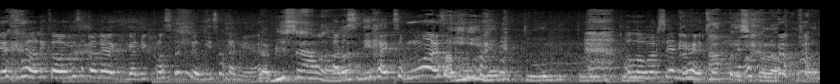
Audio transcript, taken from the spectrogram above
Ya kali kalau misalkan ya gak di close friend nggak bisa kan ya? Nggak bisa lah. Harus di hide semua. Sama iya betul betul betul. Followersnya di kan hide capek semua. sih kalau kalau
